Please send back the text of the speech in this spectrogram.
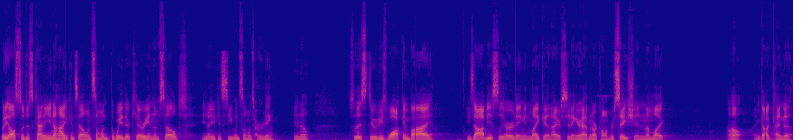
But he also just kind of, you know how you can tell when someone, the way they're carrying themselves? You know, you can see when someone's hurting, you know? So this dude, he's walking by. He's obviously hurting, and Micah and I are sitting here having our conversation, and I'm like, oh. And God kind of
